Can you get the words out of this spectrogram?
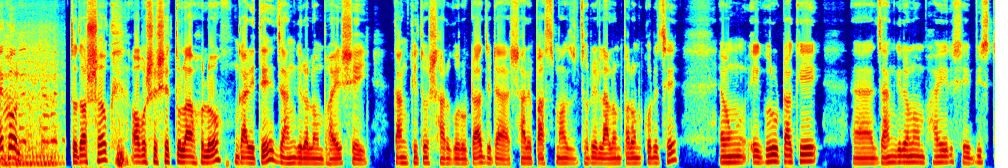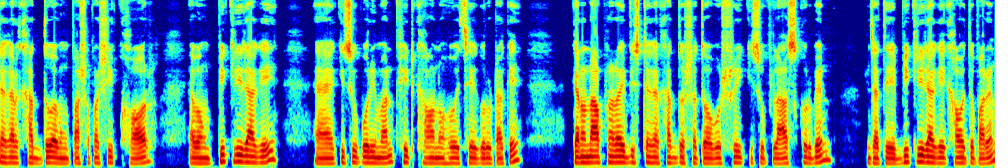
দেখুন তো দর্শক, অবশেষে তোলা হলো গাড়িতে জাহাঙ্গীর আলম ভাইয়ের সেই কাঙ্ক্ষিত সার গরুটা, যেটা সাড়ে পাঁচ মাস ধরে লালন পালন করেছে এবং এই গরুটাকে জাহাঙ্গীর আলম ভাইয়ের সেই বিশ টাকার খাদ্য এবং পাশাপাশি খড় এবং বিক্রির আগে কিছু পরিমাণ ফিট খাওয়ানো হয়েছে গরুটাকে। কেননা আপনারা এই বিশ টাকার খাদ্যর সাথে অবশ্যই কিছু প্লাস করবেন, যাতে বিক্রির আগে খাওয়াতে পারেন।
